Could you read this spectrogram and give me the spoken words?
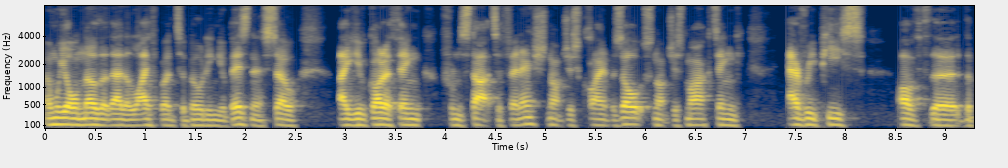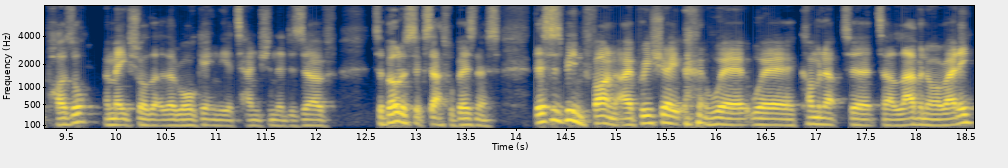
And we all know that they're the lifeblood to building your business. So, like, you've got to think from start to finish, not just client results, not just marketing, every piece of the the puzzle and make sure that they're all getting the attention they deserve to build a successful business. This has been fun. I appreciate we're we're coming up to, to 11 already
